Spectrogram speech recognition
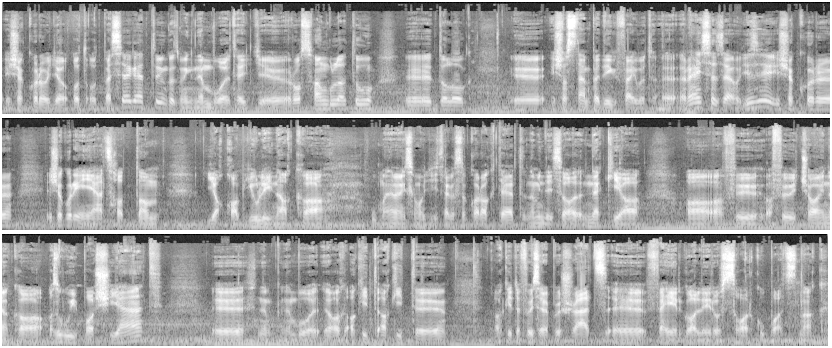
és akkor, hogy ott, ott beszélgettünk, az még nem volt egy rossz hangulatú dolog, és aztán pedig feljött rejszezel, hogy ezért, és akkor, és akkor én játszhattam Jakab Julinak a hú, már nem emlékszem, hogy hívták ezt a karaktert, na mindegy, szóval neki a, a, fő, a fő csajnak a, az új pasiát, nem, nem volt, akit, akit, akit a főszereplő srác fehér galléros szarkupacnak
